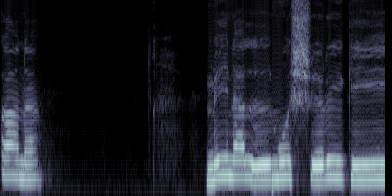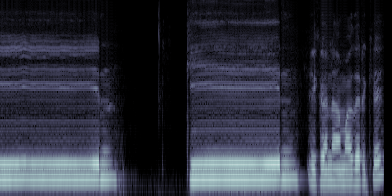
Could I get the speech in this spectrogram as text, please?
আনা মিনাল মুশরিকিন কিন এখানে আমাদেরকে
